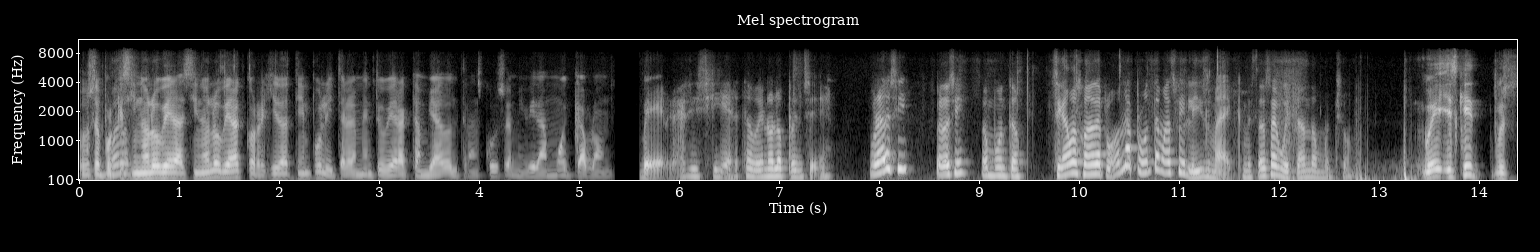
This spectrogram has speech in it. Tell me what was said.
O sea, porque Bueno. si no lo hubiera, si no lo hubiera corregido a tiempo, literalmente hubiera cambiado el transcurso de mi vida muy cabrón. Verga, sí es cierto, güey, no lo pensé. Bueno, sí, pero sí, buen punto. Sigamos con otra pregunta. Una pregunta más feliz, Mike. Me estás agüitando mucho. Güey, es que pues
